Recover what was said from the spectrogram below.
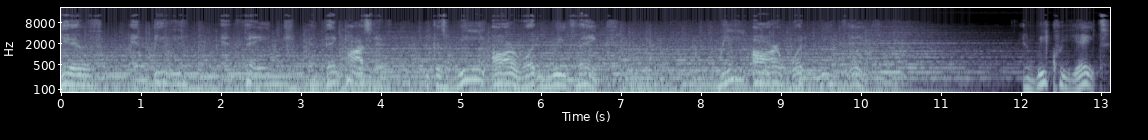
give, and be, and think, and think positive because we are what we think. We are what we think. And we create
